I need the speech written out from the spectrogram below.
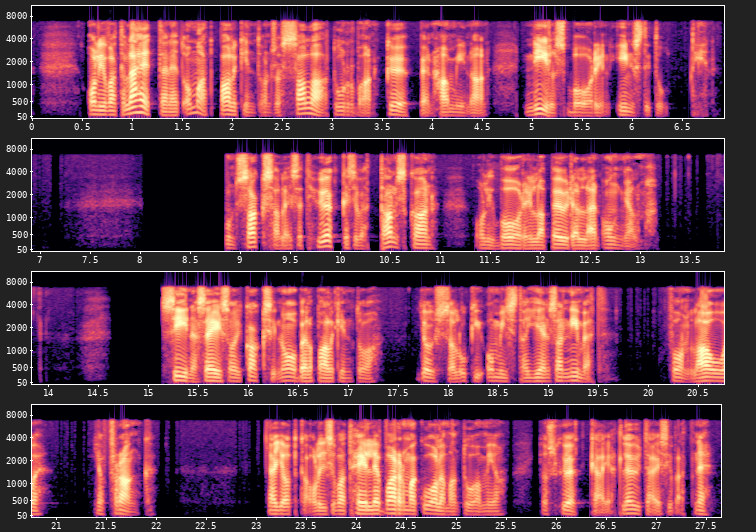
olivat lähettäneet omat palkintonsa salaa turvaan Kööpenhaminaan Niels Bohrin instituuttiin. Kun saksalaiset hyökkäsivät Tanskaan, oli Bohrilla pöydällään ongelma. Siinä seisoi kaksi Nobel-palkintoa, joissa luki omistajiensa nimet, von Laue ja Frank, ja jotka olisivat heille varma kuolemantuomio, jos hyökkääjät löytäisivät ne.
